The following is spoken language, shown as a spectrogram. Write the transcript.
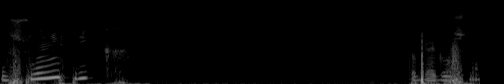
Usuń plik. Dobra, ja go usunę.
